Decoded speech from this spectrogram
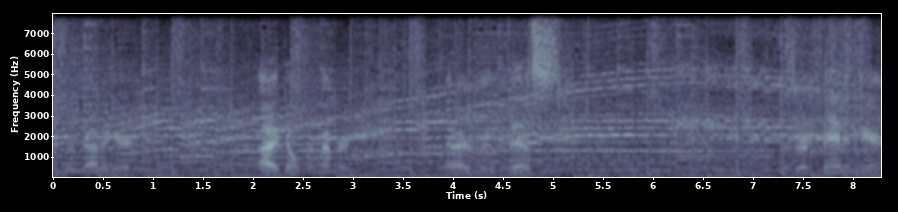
remove out of here? I don't remember. Did I remove this? Was there a fan in here?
